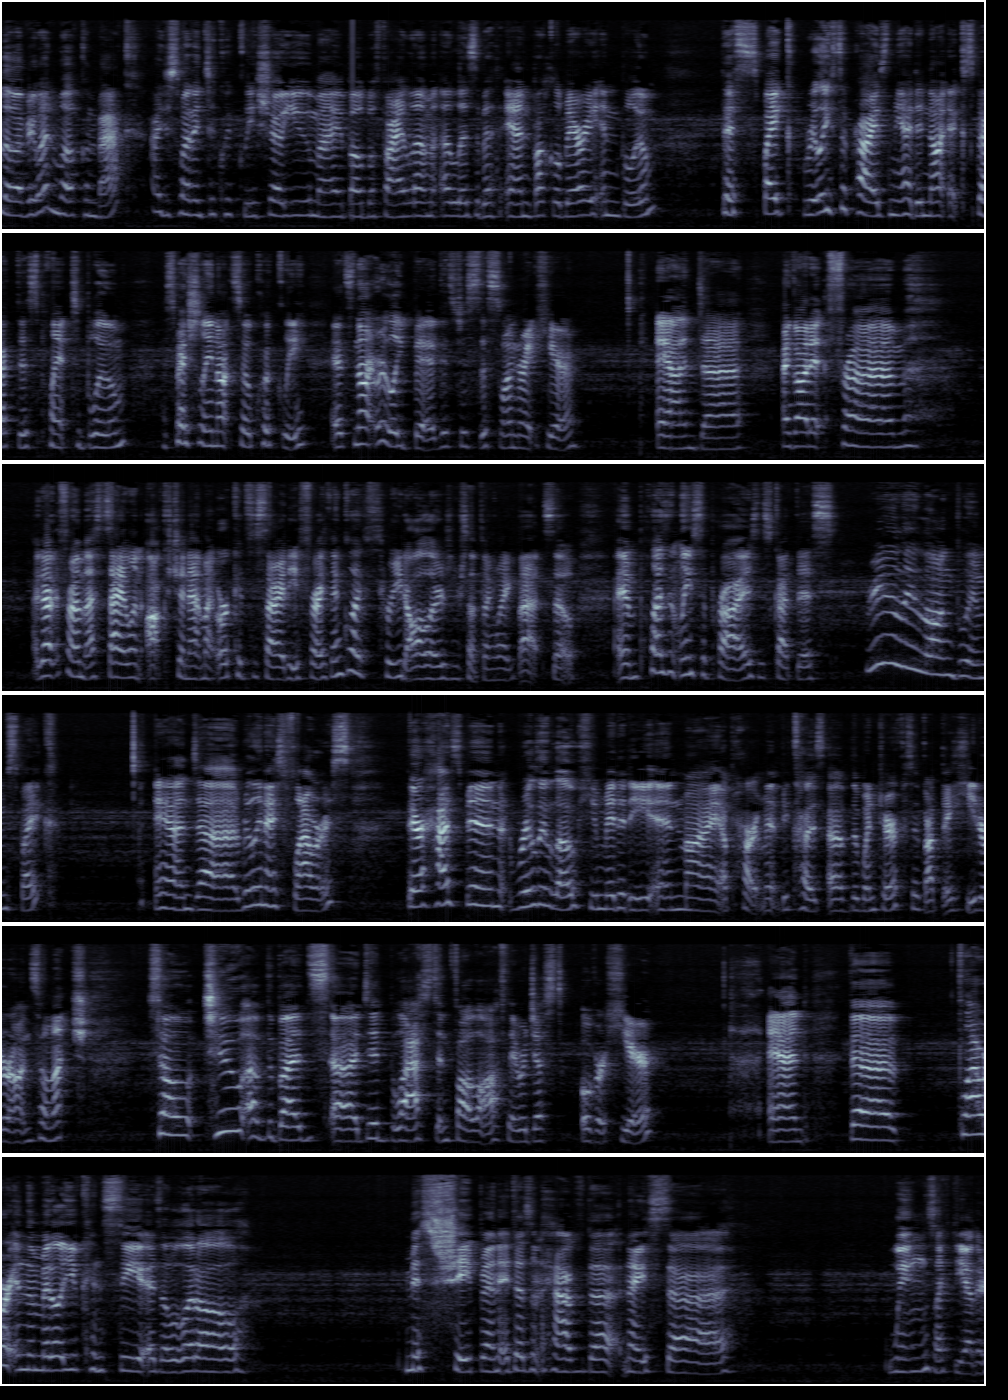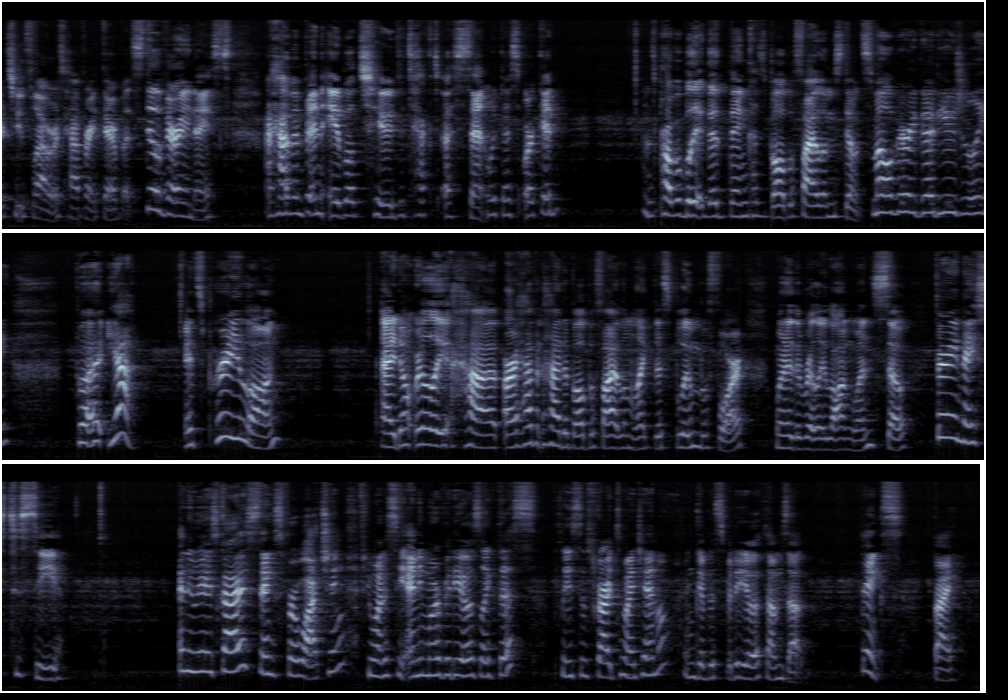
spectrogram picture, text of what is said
Hello everyone, welcome back. I just wanted to quickly show you my Bulbophyllum Elizabeth Ann Buckleberry in bloom. This spike really surprised me. I did not expect this plant to bloom, especially not so quickly. It's not really big, it's just this one right here. And uh, I got it from I got it from a silent auction at my Orchid Society for I think like $3 or something like that. So I am pleasantly surprised. It's got this really long bloom spike and uh, really nice flowers. There has been really low humidity in my apartment because of the winter because I've got the heater on so much. So two of the buds uh, did blast and fall off. They were just over here. And the flower in the middle you can see is a little misshapen. It doesn't have the nice uh, wings like the other two flowers have right there, but still very nice. I haven't been able to detect a scent with this orchid. It's probably a good thing because bulbophyllums don't smell very good usually. But yeah, it's pretty long. I don't really have, or I haven't had a bulbophyllum like this bloom before, one of the really long ones, so very nice to see. Anyways guys, thanks for watching. If you want to see any more videos like this, please subscribe to my channel and give this video a thumbs up. Thanks. Bye.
